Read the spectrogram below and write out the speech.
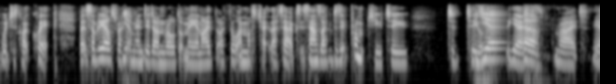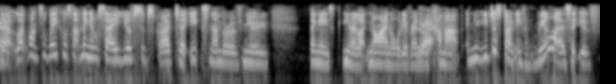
which is quite quick. But somebody else recommended Unroll.me, and I, I thought I must check that out because it sounds like does it prompt you to to to Yeah. yes right Yeah. yeah like once a week or something, it'll say you've subscribed to X number of new thingies, you know, like nine or whatever, and Yeah. it'll come up, and you, you just don't even realize that you've.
